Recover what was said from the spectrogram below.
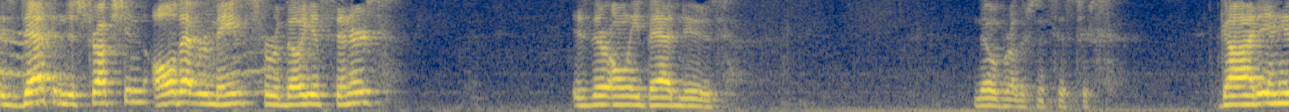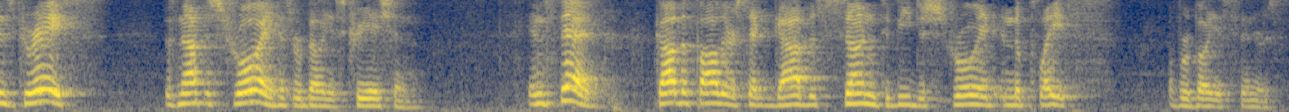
Is death and destruction all that remains for rebellious sinners? Is there only bad news? No, brothers and sisters. God, in His grace, does not destroy His rebellious creation. Instead, God the Father sent God the Son to be destroyed in the place of rebellious sinners.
